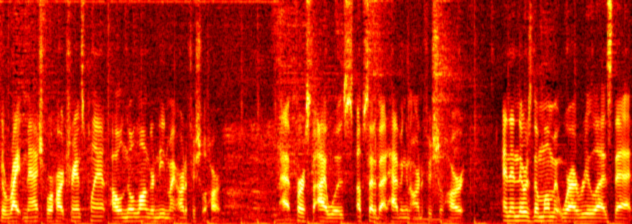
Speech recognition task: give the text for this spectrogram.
the right match for a heart transplant, I'll no longer need my artificial heart. At first I was upset about having an artificial heart and then there was the moment where I realized that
